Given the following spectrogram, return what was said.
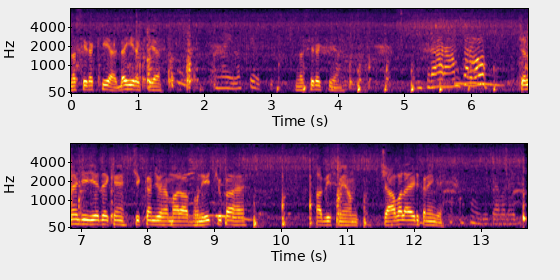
लस्सी रखी है दही रखी है? नहीं लस्सी रखी। लस्सी रखी है। इतना आराम करो। चलें जी ये देखें चिकन जो है हमारा भुनी चुका है। अब इसमें हम चावल ऐड करेंगे हाँ जी चावल ऐड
